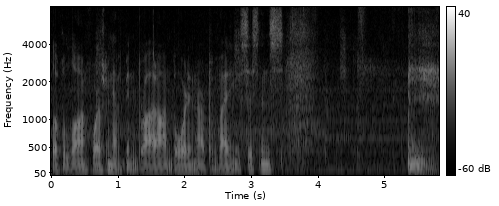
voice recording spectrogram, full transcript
Local law enforcement have been brought on board and are providing assistance.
